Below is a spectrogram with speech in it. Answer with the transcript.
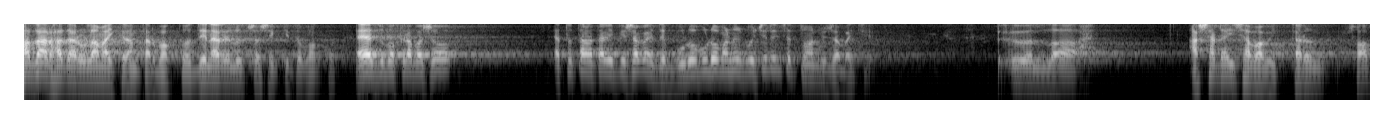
হাজার হাজার উলামাই কিরাম তার ভক্ত, জেনারেল উচ্চ শিক্ষিত ভক্ত। এ যুবকরা বসো। এত তাড়াতাড়ি পেশা পাইছে বুড়ো বুড়ো মানুষ বসে রয়েছে, তোমার পেশা পাইছে আশাটাই স্বাভাবিক, কারণ সব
